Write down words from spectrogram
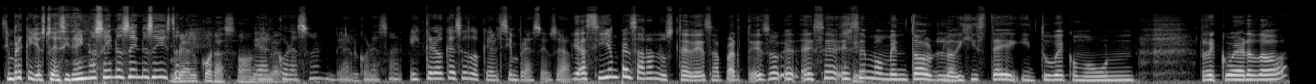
siempre que yo estoy así, de, ay, no sé, no sé, no sé esto. Ve al corazón. Ve al ¿verdad? corazón, ve al corazón. Y creo que eso es lo que él siempre hace. O sea, Y así empezaron ustedes, aparte. Eso, e- ese, Sí. ese momento lo dijiste y tuve como un recuerdo.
